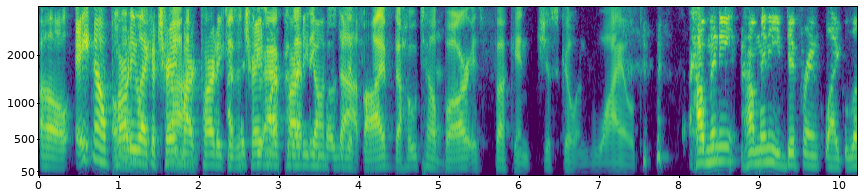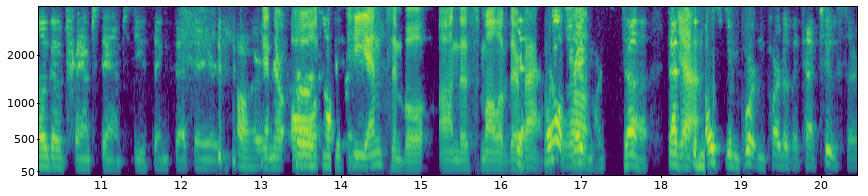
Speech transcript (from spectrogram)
Oh, ain't no oh party Oh like a trademark God. party because a trademark party don't stop. Five, the hotel Yeah. bar is fucking just going wild. How many how many different like logo tramp stamps do you think that they are? and they're per all the? TM symbol on the small of their yeah, back. they're all Well. Duh. That's yeah. the most important part of the tattoo, sir.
